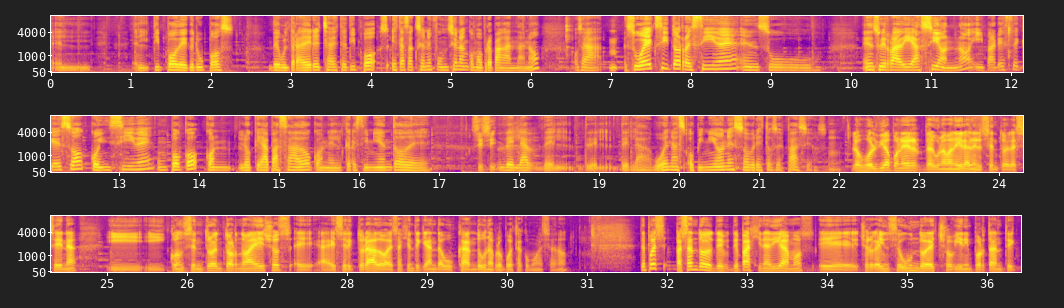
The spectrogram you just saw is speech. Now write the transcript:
tipo de grupos de ultraderecha de este tipo, estas acciones funcionan como propaganda, ¿no? O sea, su éxito reside en su en su irradiación, ¿no? Y parece que eso coincide un poco con lo que ha pasado con el crecimiento de, de, la, de, las buenas opiniones sobre estos espacios. Mm. Los volvió a poner de alguna manera en el centro de la escena y, concentró en torno a ellos, eh, a ese electorado, a esa gente que anda buscando una propuesta como esa, ¿no? Después, pasando de, página, digamos, eh, yo creo que hay un segundo hecho bien importante,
